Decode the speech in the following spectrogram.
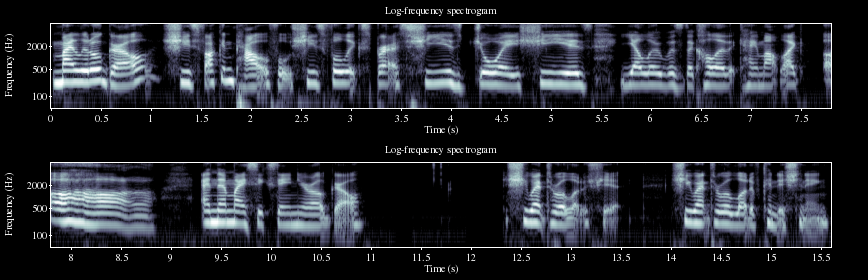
my little girl, she's fucking powerful. She's full express. She is joy. She is yellow was the color that came up like ah. And then my 16-year-old girl, she went through a lot of shit. She went through a lot of conditioning.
